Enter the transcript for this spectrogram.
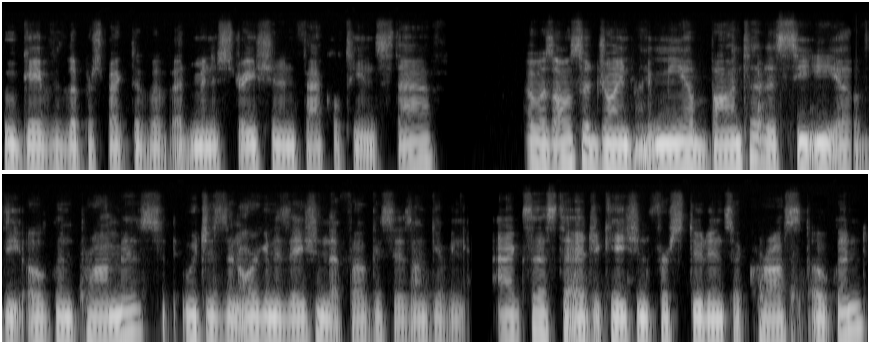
who gave the perspective of administration and faculty and staff. I was also joined by Mia Bonta, the CEO of the Oakland Promise, which is an organization that focuses on giving access to education for students across Oakland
